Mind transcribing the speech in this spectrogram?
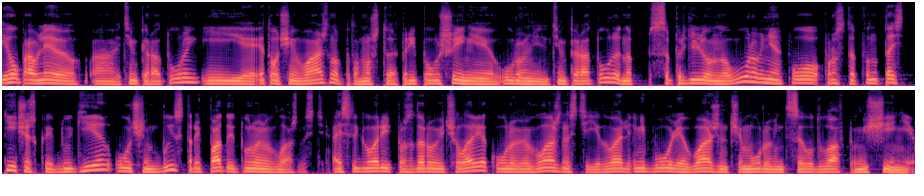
Я управляю а, температурой, и это очень важно, потому что при повышении уровня температуры на, с определенного уровня по просто фантастической дуге очень быстро падает уровень влажности. А если говорить про здоровье человека, уровень влажности едва ли не более важен, чем уровень СО2 в помещении.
